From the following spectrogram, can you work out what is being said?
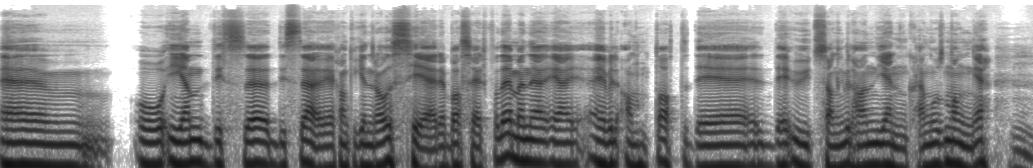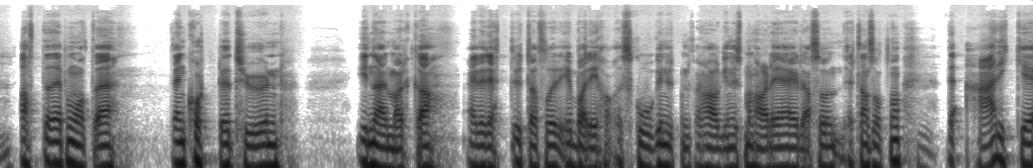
Eh, og igjen, disse, disse Jeg kan ikke generalisere basert på det, men jeg, jeg, jeg vil anta at det, det utsagnet vil ha en gjenklang hos mange. At det er på en måte den korte turen i nærmarka, eller rett utafor, bare i skogen utenfor hagen, hvis man har det, eller altså et eller annet sånt noe, det er ikke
